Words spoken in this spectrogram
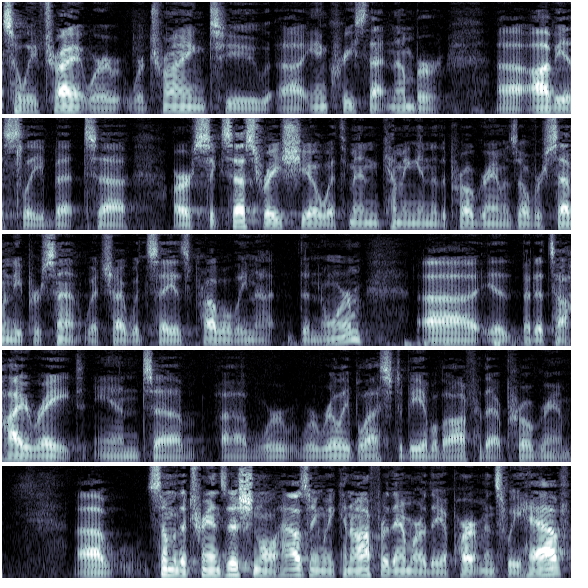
So we've tried, we're, we're trying to uh, increase that number, uh, obviously, but uh, our success ratio with men coming into the program is over 70%, which I would say is probably not the norm. Uh, it, but it's a high rate, and we're, we're really blessed to be able to offer that program. Uh, some of the transitional housing we can offer them are the apartments we have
